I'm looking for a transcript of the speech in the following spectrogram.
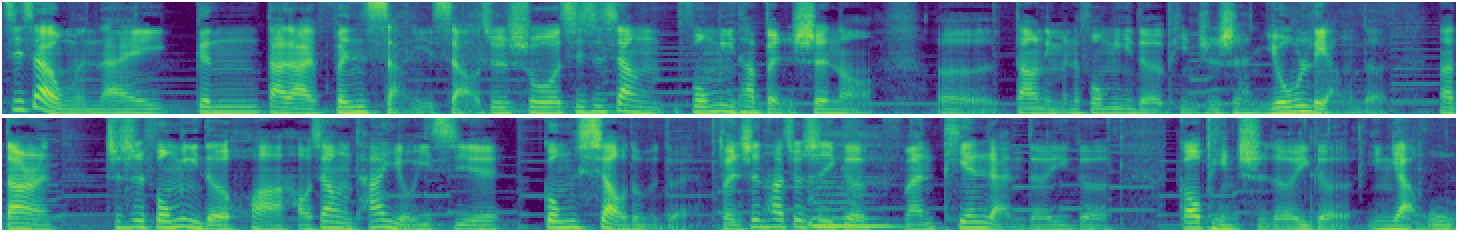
接下来我们来跟大家分享一下，就是说，其实像蜂蜜它本身哦，呃，当你们的蜂蜜的品质是很优良的，那当然，就是蜂蜜的话，好像它有一些功效，对不对？本身它就是一个蛮天然的一个高品质的一个营养物。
